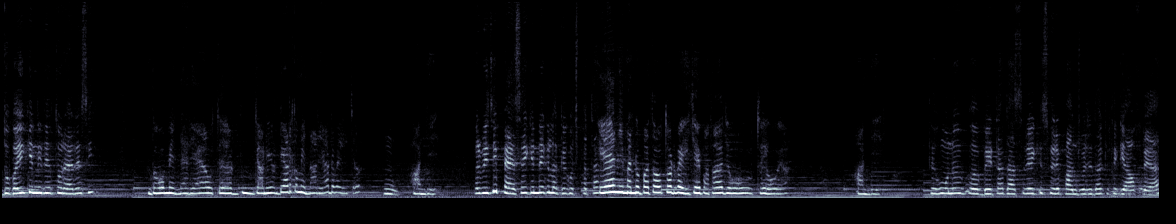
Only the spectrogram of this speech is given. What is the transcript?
ਦੁਬਈ ਕਿੰਨੀ ਦੇਰ ਤੋਂ ਰਹਿ ਰਹੇ ਸੀ? ਦੋ ਮਹੀਨੇ ਰਿਹਾ ਉੱਥੇ ਜਾਣੀ ਡੇਢ ਕੁ ਮਹੀਨਾ ਰਿਹਾ ਦੁਬਈ ਚ। ਹੂੰ। ਹਾਂਜੀ। ਪਰ ਵੀ ਜੀ ਪੈਸੇ ਕਿੰਨੇ ਕੁ ਲੱਗੇ ਕੁਝ ਪਤਾ? ਇਹ ਨਹੀਂ ਮੈਨੂੰ ਪਤਾ ਉੱਥੋਂ ਦੁਬਈ ਚ ਹੀ ਪਤਾ ਜੋ ਉੱਥੇ ਹੋਇਆ। ਹਾਂਜੀ। ਤੇ ਹੁਣ ਅ, ਬੇਟਾ ਦੱਸ ਰਿਹਾ ਕਿ ਸਵੇਰੇ 5 ਵਜੇ ਦਾ ਕਿਤੇ ਗਿਆ ਹੋਇਆ।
